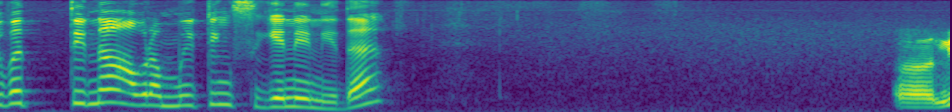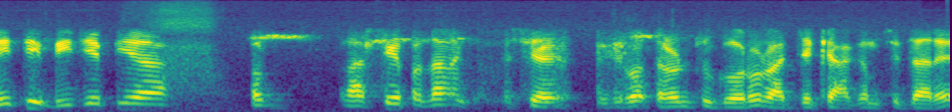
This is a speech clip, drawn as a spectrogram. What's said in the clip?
ಇವತ್ತಿನ ಅವರ ಮೀಟಿಂಗ್ಸ್ ಏನೇನಿದೆ? ನೀತಿ ಬಿಜೆಪಿಯ ರಾಷ್ಟ್ರೀಯ ಪ್ರಧಾನ ಕಾರ್ಯದರ್ಶಿಯಾಗಿರುವ ತರುಣ್ ಚುಗ್ ಅವರು ರಾಜ್ಯಕ್ಕೆ ಆಗಮಿಸಿದ್ದಾರೆ.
